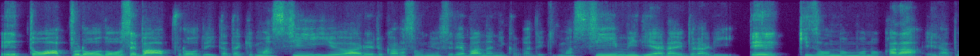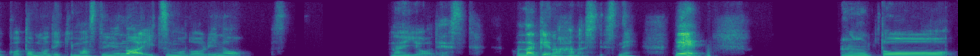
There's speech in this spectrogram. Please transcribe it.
えっ、ー、と、アップロードを押せばアップロードいただけますし、URL から挿入すれば何かができますし、メディアライブラリーで既存のものから選ぶこともできますというのはいつも通りの内容です。こんだけの話ですね。で、うんと、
